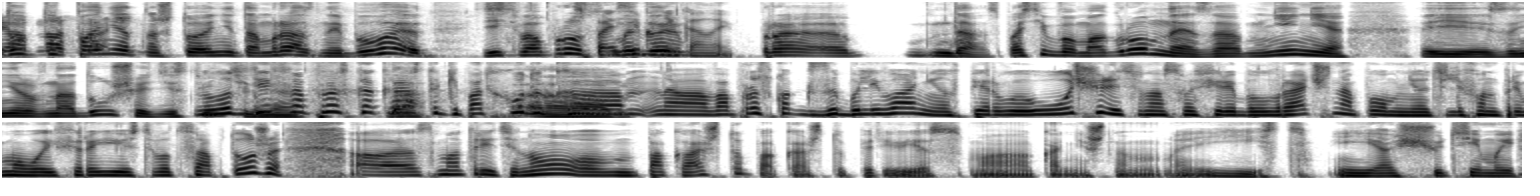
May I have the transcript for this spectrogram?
тут, тут понятно, что они там разные бывают. Здесь вопрос... Спасибо, мы говорим Николай. про да, спасибо вам огромное за мнение и за неравнодушие, действительно. Ну вот здесь вопрос как да. раз-таки подхода а... к а, вопросу как к заболеванию в первую очередь. У нас в эфире был врач, напомню, телефон прямого эфира есть, WhatsApp тоже. А, смотрите, ну, пока что, пока что перевес, а, конечно, есть и ощутимый.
